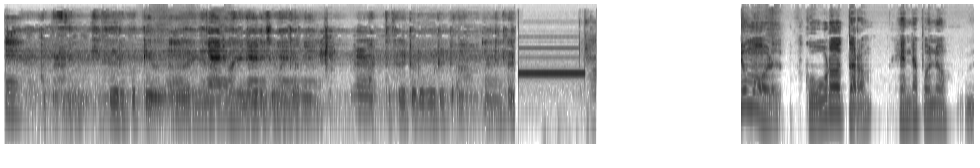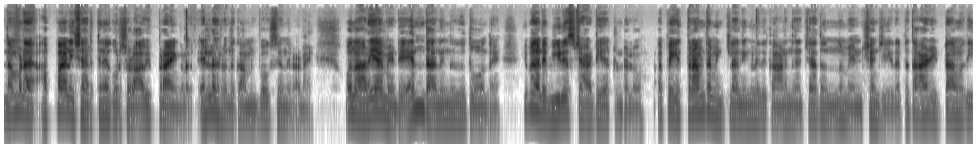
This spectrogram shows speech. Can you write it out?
അപ്പോഴാണ് എനിക്ക് കേറി പൊട്ടിയത്. അതുവരെ ഞാൻ പതിനെ അടിച്ചു മാറ്റായിരുന്നു അത് കേട്ടോട് കൂടിയിട്ട് ആ മോൾ കൂടോത്തറം എന്റെ പൊന്നോ നമ്മുടെ അപ്പാണി ശരത്തിനെ കുറിച്ചുള്ള അഭിപ്രായങ്ങൾ എല്ലാവരും ഒന്ന് കമന്റ് ബോക്സിൽ നിന്ന് ഇടണേ ഒന്ന് അറിയാൻ വേണ്ടി എന്താ നിങ്ങൾക്ക് തോന്നുന്നത് ഇപ്പൊ എന്റെ വീഡിയോ സ്റ്റാർട്ട് ചെയ്തിട്ടുണ്ടല്ലോ. അപ്പൊ എത്രാമത്തെ മിനിറ്റിലാണ് നിങ്ങൾ ഇത് കാണുന്നത് വെച്ചാൽ അതൊന്ന് മെൻഷൻ ചെയ്തിട്ട് താഴെ ഇട്ടാൽ മതി.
